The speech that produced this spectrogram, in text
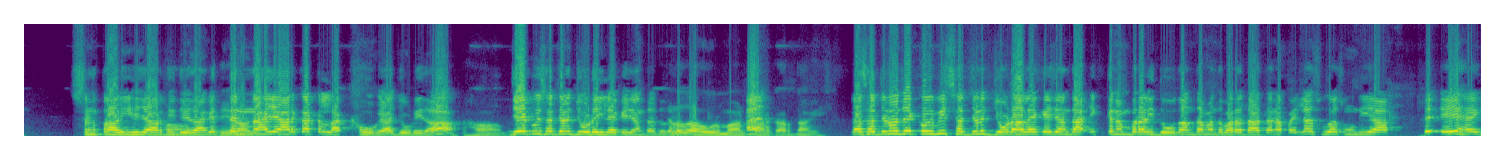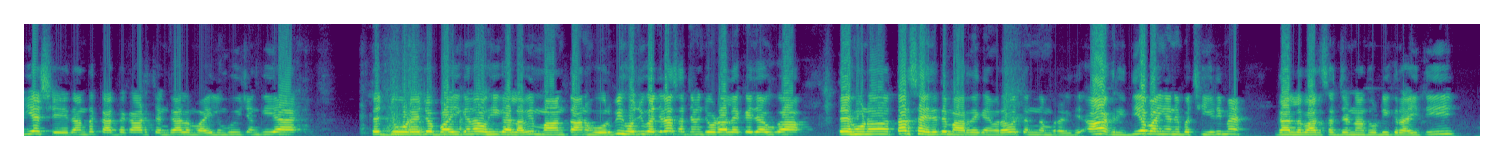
47000 ਦੀ ਦੇ ਦਾਂਗੇ। ਦੇ ਦਾਂਗੇ। 3000 ਘੱਟ ਲੱਖ ਹੋ ਗਿਆ ਜੋੜੇ ਦਾ। ਹਾਂ। ਜੇ ਕੋਈ ਸੱਜਣ ਜੋੜੇ ਹੀ ਲੈ ਕੇ ਜਾਂਦਾ ਚਲੋ ਉਹਦਾ ਹੋਰ ਮਾਨ ਤਾਨ ਕਰ ਦਾਂਗੇ। ਲੈ ਸੱਜਣੋ ਜੇ ਕੋਈ ਵੀ ਸੱਜਣ ਜੋੜਾ ਲੈ ਕੇ ਜਾਂਦਾ ਇੱਕ ਨੰਬਰ ਵਾਲੀ ਦੋ ਦੰਦ ਦਾ ਮੈਂ ਦੁਬਾਰਾ ਦੱਸ ਦਣਾ ਪਹਿਲਾ ਸੂਆ ਸੂੰਦੀ ਆ ਤੇ ਇਹ ਹੈਗੀ ਆ 6 ਦੰਦ ਕੱਦ ਕਾਠ ਚੰਗਾ ਲੰਬਾਈ ਲੰਬੂਈ ਚੰਗੀ ਆ। ਤੇ ਜੋੜੇ ਚੋਂ ਬਾਈ ਕਹਿੰਦਾ ਉਹੀ ਗੱਲ ਆ ਵੀ ਮਾਨਤਾਨ ਹੋਰ ਵੀ ਹੋ ਜਾਊਗਾ ਜਿਹੜਾ ਸੱਜਣ ਜੋੜਾ ਲੈ ਕੇ ਜਾਊਗਾ। ਤੇ ਹੁਣ ਤਰਸਾ ਇਹਦੇ ਤੇ ਮਾਰਦੇ ਕੈਮਰਾ ਉਹ ਤਿੰਨ ਨੰਬਰ ਵਾਲੀ ਤੇ। ਆਹ ਖਰੀਦੀ ਆ ਬਾਈਆਂ ਨੇ ਬੱਚੀ ਜਿਹੜੀ ਮੈਂ ਗੱਲਬਾਤ ਸੱਜਣ ਨਾਲ ਤੁਹਾਡੀ ਕਰਾਈ ਤੀ।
